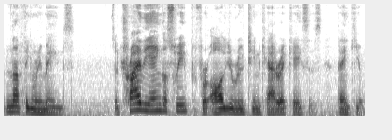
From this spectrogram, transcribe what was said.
nothing remains. So try the angle sweep for all your routine cataract cases. Thank you.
